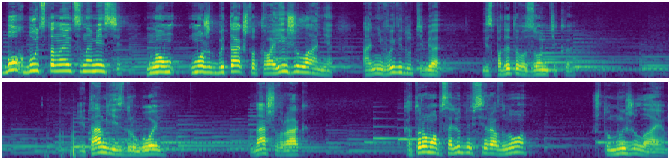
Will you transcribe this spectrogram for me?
Бог будет становиться на месте – но может быть так, что твои желания, они выведут тебя из-под этого зонтика. И там есть другой, наш враг, которому абсолютно все равно, что мы желаем.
